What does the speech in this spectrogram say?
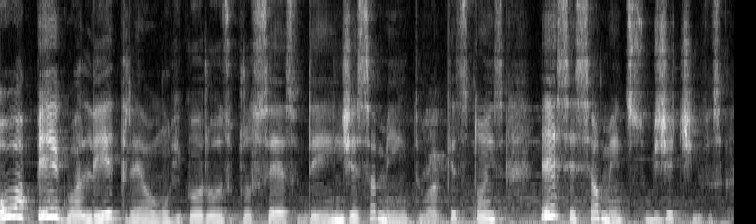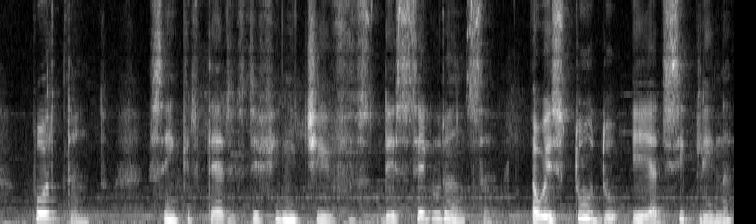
O apego à letra é um rigoroso processo de engessamento a questões essencialmente subjetivas, portanto, sem critérios definitivos de segurança. O estudo e a disciplina,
